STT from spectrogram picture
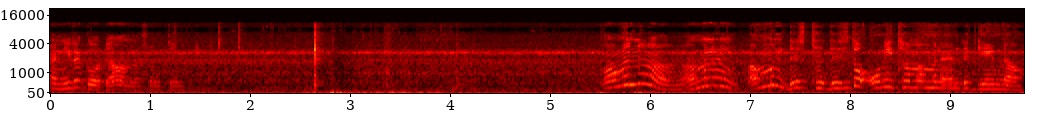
I need to go down or something. I'm gonna, I'm gonna, I'm gonna, this, this is the only time I'm gonna end the game now.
